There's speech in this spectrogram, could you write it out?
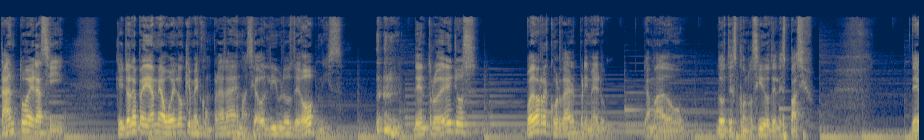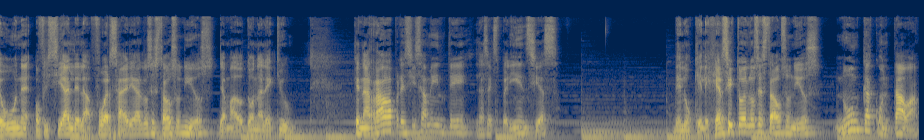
Tanto era así que yo le pedí a mi abuelo que me comprara demasiados libros de ovnis. Dentro de ellos puedo recordar el primero, llamado Los desconocidos del espacio, de un oficial de la Fuerza Aérea de los Estados Unidos llamado Donald E. Q que narraba precisamente las experiencias de lo que el ejército de los Estados Unidos nunca contaba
